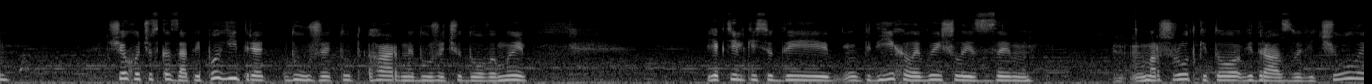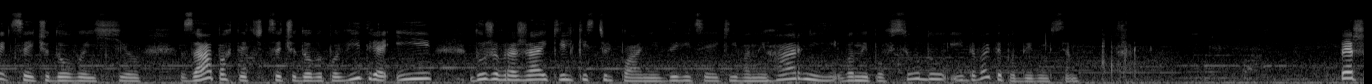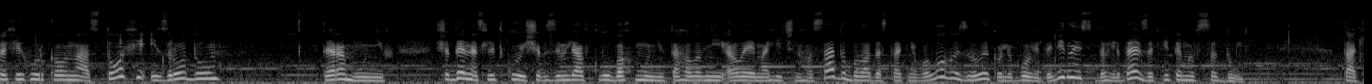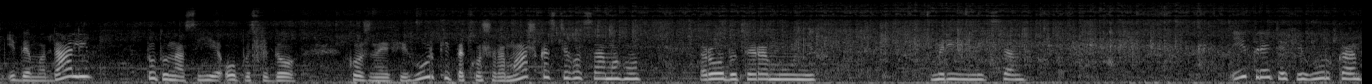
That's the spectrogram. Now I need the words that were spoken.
Що хочу сказати, повітря дуже тут гарне, дуже чудове. Ми, як тільки сюди під'їхали, вийшли з маршрутки, то відразу відчули цей чудовий е, запах, це чудове повітря і дуже вражає кількість тюльпанів. Дивіться, які вони гарні, вони повсюду. І давайте подивимося. Перша фігурка у нас Тофі із роду терамунів. Щоденно слідкую, щоб земля в клубах мунів та головній алеї магічного саду була достатньо вологою, з великою любов'ю та відданістю доглядаю за квітами в саду. Так, ідемо далі. Тут у нас є описи до кожної фігурки, також ромашка з цього самого роду терамунів, мрійниця. І третя фігурка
